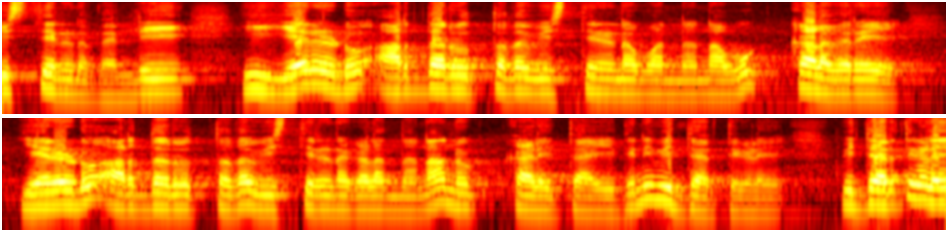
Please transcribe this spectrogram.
ವಿಸ್ತೀರ್ಣದಲ್ಲಿ ಈ ಎರಡು ಅರ್ಧ ವೃತ್ತದ ವಿಸ್ತೀರ್ಣವನ್ನು ನಾವು ಕಳೆದರೆ ಎರಡು ಅರ್ಧ ವೃತ್ತದ ವಿಸ್ತೀರ್ಣಗಳನ್ನು ನಾನು ಕಳೀತಾ ಇದ್ದೀನಿ ವಿದ್ಯಾರ್ಥಿಗಳೇ. ವಿದ್ಯಾರ್ಥಿಗಳೇ,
